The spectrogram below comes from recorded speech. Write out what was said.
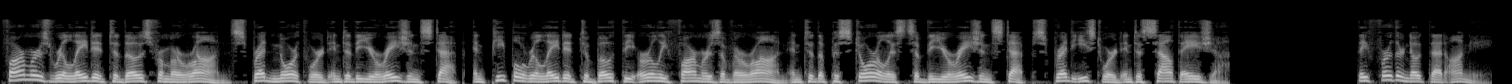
Farmers related to those from Iran spread northward into the Eurasian steppe, and people related to both the early farmers of Iran and to the pastoralists of the Eurasian steppe spread eastward into South Asia. They further note that ANI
